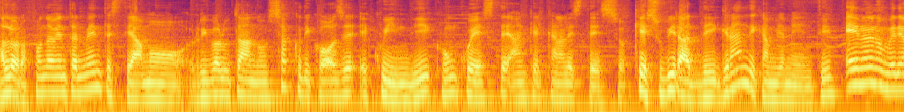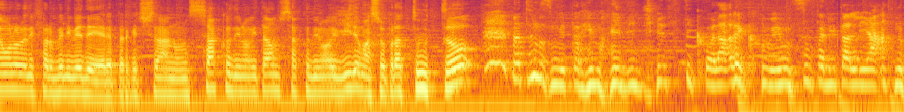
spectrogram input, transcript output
Allora, fondamentalmente stiamo rivalutando un sacco di cose e quindi con queste anche il canale stesso, che subirà dei grandi cambiamenti e noi non vediamo l'ora di farveli vedere perché ci saranno un sacco di novità, un sacco di nuovi video, ma soprattutto... Ma tu non smetterai mai di gesticolare come un super italiano.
